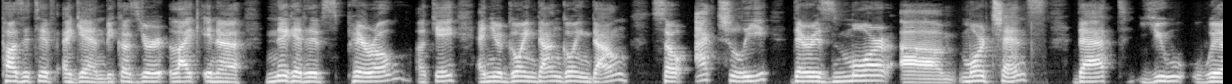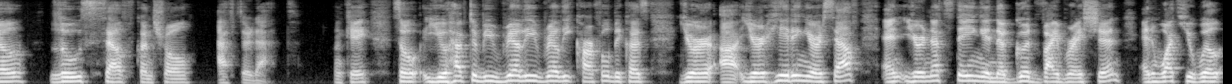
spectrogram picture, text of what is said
positive again because you're like in a negative spiral okay? And you're going down going down. So actually there is more um, more chance that you will lose self-control after that okay? So you have to be really really careful because you're uh, you're hitting yourself and you're not staying in a good vibration and what you will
